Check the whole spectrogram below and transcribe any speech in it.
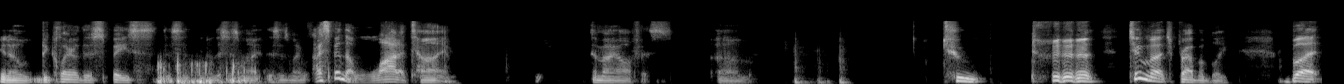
you know declare this space this is you know, this is my this is my i spend a lot of time in my office um too too much probably. But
